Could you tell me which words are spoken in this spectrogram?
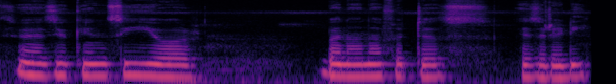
So as you can see your banana fritters is ready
